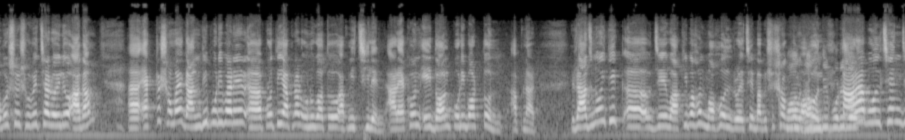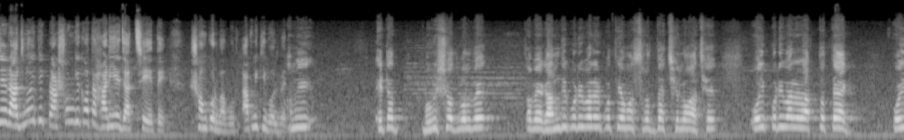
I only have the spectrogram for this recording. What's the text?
অবশ্যই শুভেচ্ছা রইল আগাম। একটা সময় গান্ধী পরিবারের প্রতি আপনার অনুগত আপনি ছিলেন আর এখন এই দল পরিবর্তন আপনার। রাজনৈতিক যে ওয়াকিবহল মহল রয়েছে বা বিশেষজ্ঞ মহল তারা বলছেন যে রাজনৈতিক প্রাসঙ্গিকতা হারিয়ে যাচ্ছে এতে। শঙ্কর বাবুর আপনি কি বলবেন? আমি এটা ভবিষ্যৎ বলবে তবে গান্ধী পরিবারের প্রতি আমার শ্রদ্ধা ছিল আছে। ওই পরিবারের আত্মত্যাগ ওই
